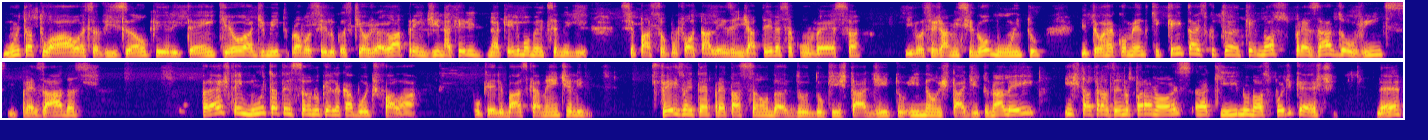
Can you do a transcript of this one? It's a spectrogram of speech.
muito atual, essa visão que ele tem, que eu admito para você, Lucas, que eu, já, eu aprendi naquele, naquele momento que você, me, você passou por Fortaleza, a gente já teve essa conversa, e você já me ensinou muito. Então eu recomendo que quem está escutando, que nossos prezados ouvintes e prezadas, prestem muita atenção no que ele acabou de falar, porque ele basicamente ele fez uma interpretação da, do, do que está dito e não está dito na lei está trazendo para nós aqui no nosso podcast, né?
